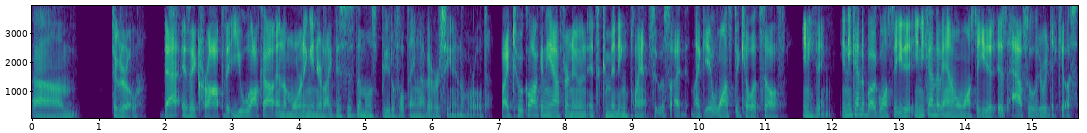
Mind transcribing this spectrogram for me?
um, to grow. That is a crop that you walk out in the morning and you're like, this is the most beautiful thing I've ever seen in the world. By two o'clock in the afternoon, it's committing plant suicide. Like it wants to kill itself. Anything, any kind of bug wants to eat it, any kind of animal wants to eat it. It's absolutely ridiculous.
